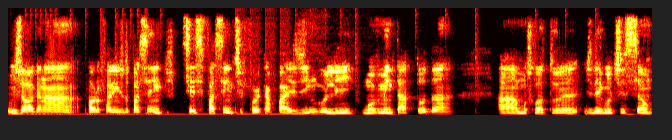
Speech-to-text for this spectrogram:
e joga na orofaringe do paciente. Se esse paciente for capaz de engolir, movimentar toda a musculatura de deglutição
